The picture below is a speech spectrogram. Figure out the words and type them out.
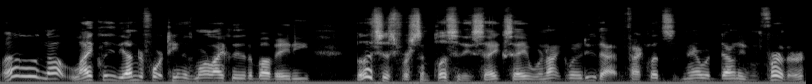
Well, not likely. The under 14 is more likely than above 80. But let's just, for simplicity's sake, say we're not going to do that. In fact, let's narrow it down even further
